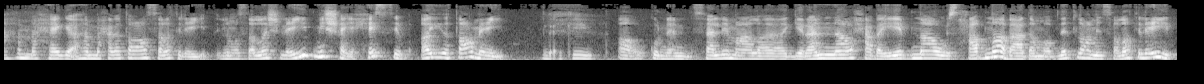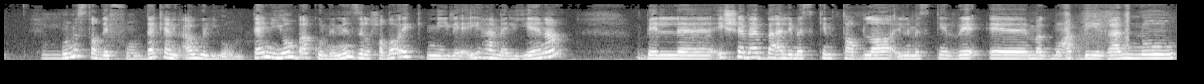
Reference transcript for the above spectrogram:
أهم حاجة أهم حاجة طبعا صلاة العيد. اللي ما صلاش العيد مش هيحس بأي طعم عيد. ده أكيد. آه وكنا نسلم على جيراننا وحبايبنا واصحابنا بعد ما بنطلع من صلاة العيد ونستضيفهم. ده كان أول يوم. تاني يوم بقى كنا ننزل الحدائق نلاقيها مليانة بالشباب بقى اللي ماسكين طبلة اللي ماسكين رق آه، مجموعات بيغنوا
